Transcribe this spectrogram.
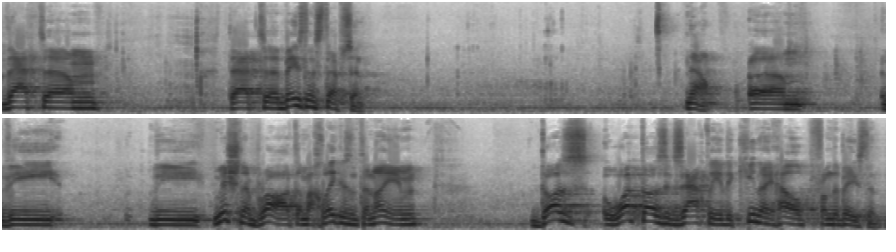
that um, that uh, Din steps in. Now, um, the the Mishnah brought the Machlekes and Tanaim does what does exactly the kinai help from the Din?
